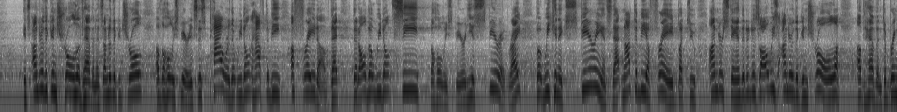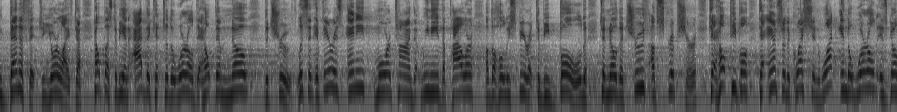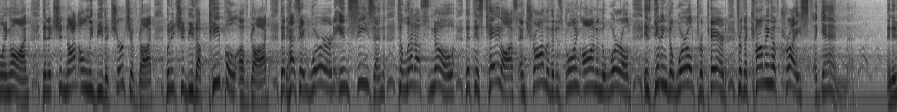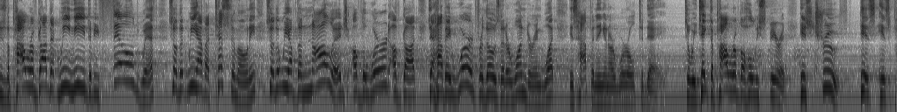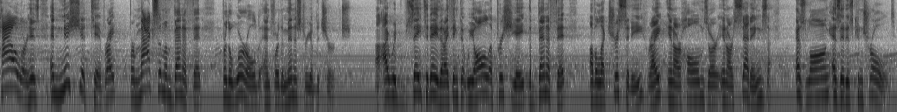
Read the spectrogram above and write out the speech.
It's under the control of heaven. It's under the control of the Holy Spirit. It's this power that we don't have to be afraid of. That, that although we don't see the Holy Spirit, He is Spirit, right? But we can experience that, not to be afraid, but to understand that it is always under the control of heaven, to bring benefit to your life, to help us to be an advocate to the world, to help them know the truth. Listen, if there is any more time that we need the power of the Holy Spirit to be bold, to know the the truth of Scripture to help people to answer the question, what in the world is going on, then it should not only be the church of God, but it should be the people of God that has a word in season to let us know that this chaos and trauma that is going on in the world is getting the world prepared for the coming of Christ again. And it is the power of God that we need to be filled with so that we have a testimony, so that we have the knowledge of the Word of God to have a word for those that are wondering what is happening in our world today. So we take the power of the Holy Spirit, His truth, His, his power, His initiative, right, for maximum benefit for the world and for the ministry of the church. I would say today that I think that we all appreciate the benefit of electricity, right, in our homes or in our settings, as long as it is controlled.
